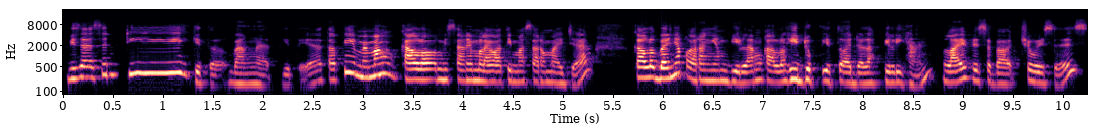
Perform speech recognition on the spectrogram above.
bisa sedih gitu banget gitu ya. Tapi memang kalau misalnya melewati masa remaja, kalau banyak orang yang bilang kalau hidup itu adalah pilihan, life is about choices,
